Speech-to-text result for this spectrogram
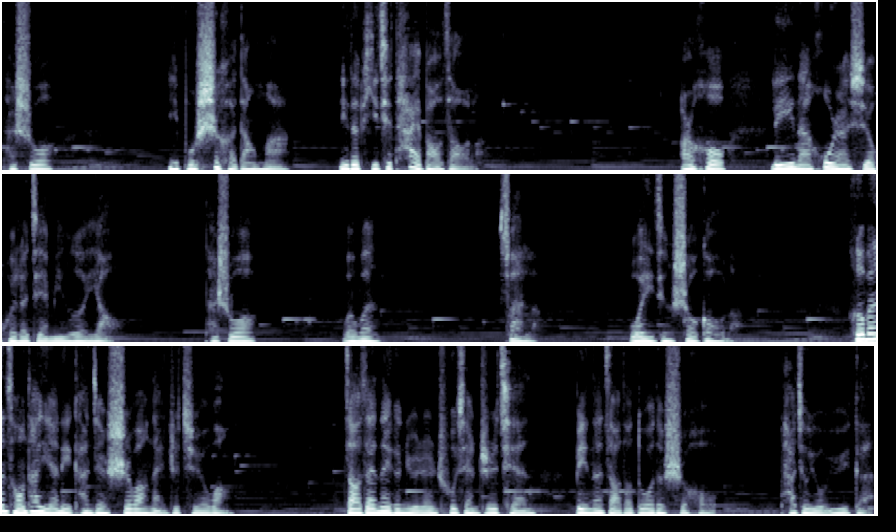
他说。你不适合当妈，你的脾气太暴躁了。而后，李一男忽然学会了简明扼要。他说：“文文，算了，我已经受够了。”何文从他眼里看见失望乃至绝望。早在那个女人出现之前，比那早得多的时候，他就有预感，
